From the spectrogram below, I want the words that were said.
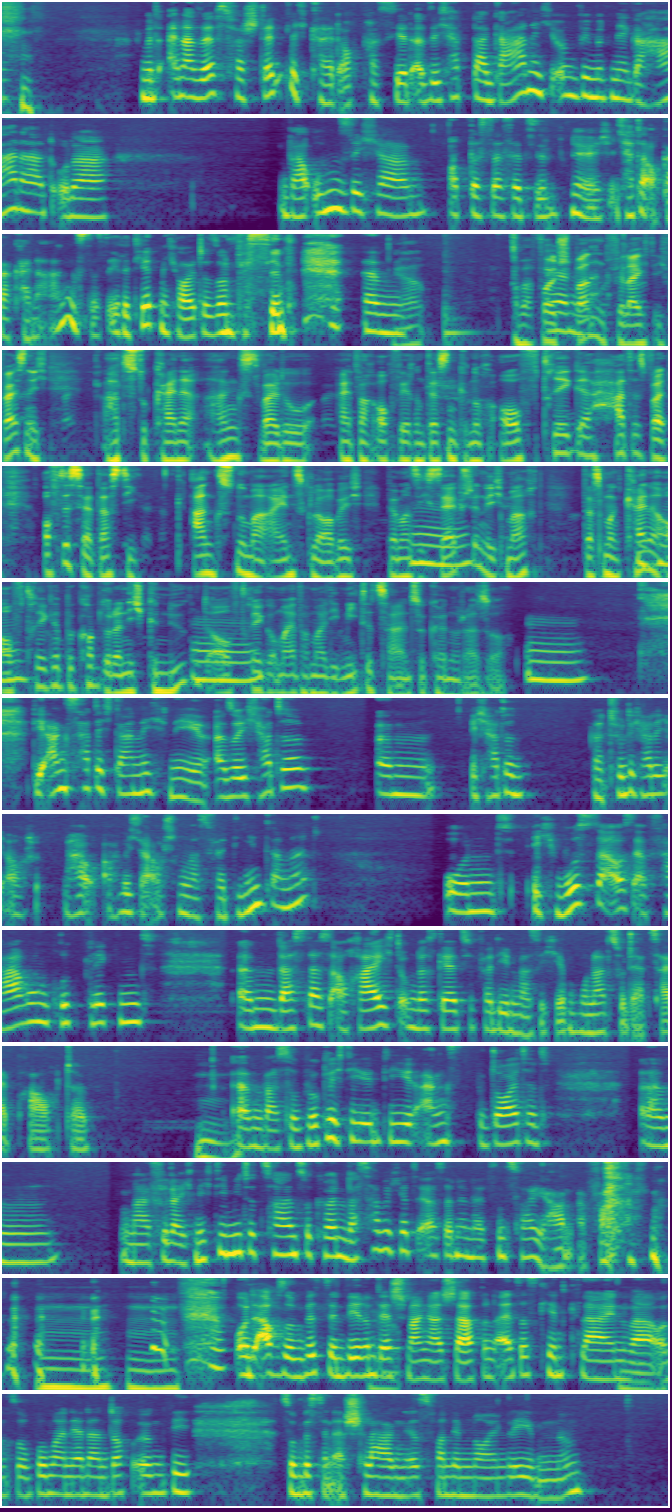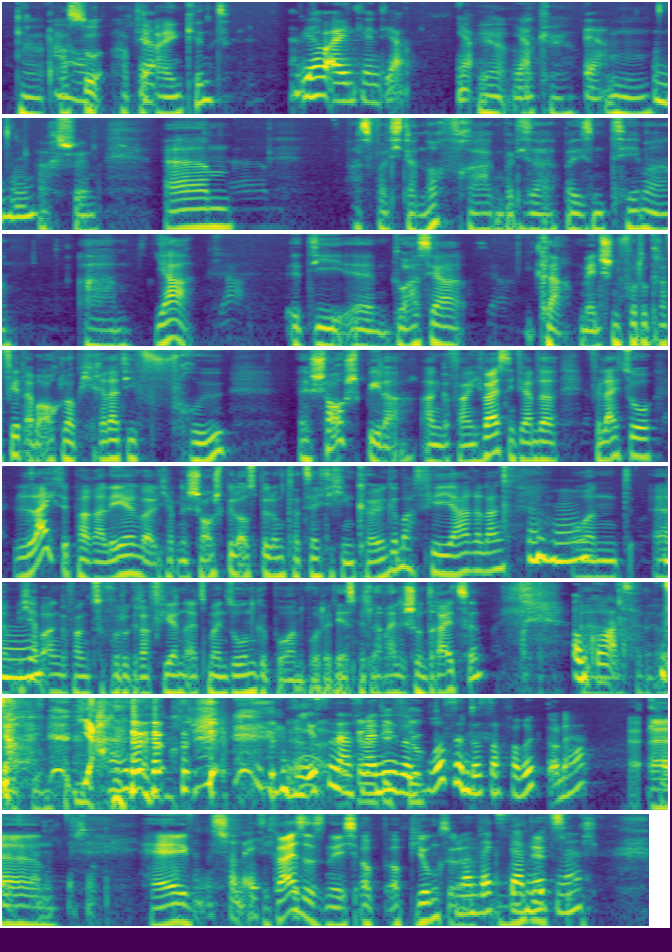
mit einer Selbstverständlichkeit auch passiert. Also ich habe da gar nicht irgendwie mit mir gehadert oder war unsicher, ob das das jetzt. Nee, ich, ich, hatte auch gar keine Angst. Das irritiert mich heute so ein bisschen. Ähm, ja. Aber voll spannend, vielleicht, ich weiß nicht, hattest du keine Angst, weil du einfach auch währenddessen genug Aufträge hattest? Weil oft ist ja das die Angst Nummer eins, glaube ich, wenn man sich mhm. selbstständig macht, dass man keine mhm. Aufträge bekommt oder nicht genügend mhm. Aufträge, um einfach mal die Miete zahlen zu können oder so. Mhm. Die Angst hatte ich da nicht, nee. Also ich hatte, ähm, ich hatte, natürlich hatte ich auch, habe ich ja auch schon was verdient damit. Und ich wusste aus Erfahrung rückblickend, ähm, dass das auch reicht, um das Geld zu verdienen, was ich im Monat zu der Zeit brauchte. Hm. Ähm, was so wirklich die, die Angst bedeutet, ähm, mal vielleicht nicht die Miete zahlen zu können, das habe ich jetzt erst in den letzten zwei Jahren erfahren. Hm. Und auch so ein bisschen während ja. der Schwangerschaft und als das Kind klein hm. war und so, wo man ja dann doch irgendwie so ein bisschen erschlagen ist von dem neuen Leben. Ne? Ja. Genau. Hast du, habt ihr ja. ein Kind? Wir haben ein Kind, ja. Ja, ja, okay. Ja. Mhm. Mhm. Ach, schön. Ähm, was wollte ich da noch fragen bei, dieser, bei diesem Thema? Ähm, ja, die, äh, du hast ja, klar, Menschen fotografiert, aber auch, glaube ich, relativ früh Schauspieler angefangen. Ich weiß nicht, wir haben da vielleicht so leichte Parallelen, weil ich habe eine Schauspielausbildung tatsächlich in Köln gemacht, vier Jahre lang. Mhm. Und äh, mhm. ich habe angefangen zu fotografieren, als mein Sohn geboren wurde. Der ist mittlerweile schon 13. Oh äh, Gott. Ja. Wie ist denn das, wenn die so groß sind? Das ist doch verrückt, oder? Ähm, hey, ich weiß es nicht, ob, ob Jungs oder Man wächst ja mit, ne?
